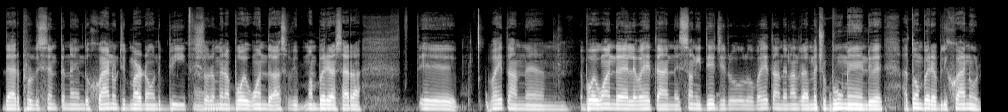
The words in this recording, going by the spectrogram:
där producenterna är ändå stjärnor, typ Murder on the Beat, förstår du? Ja. Jag menar Boy Wonder, alltså vi, man börjar så här. Eh, vad heter han? ehm, Boy Wonder eller vad heter han? Sonny Digital och vad heter han den andra? Metro Boomin, du vet. Att de börjar bli stjärnor.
